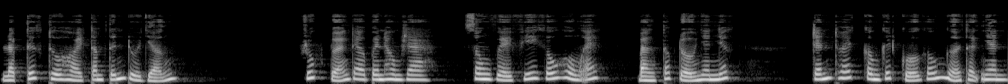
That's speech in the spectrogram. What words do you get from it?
lập tức thu hồi tâm tính đùa giỡn. Rút đoạn đao bên hông ra, xông về phía gấu hung ác bằng tốc độ nhanh nhất, tránh thoát công kích của gấu ngựa thật nhanh,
